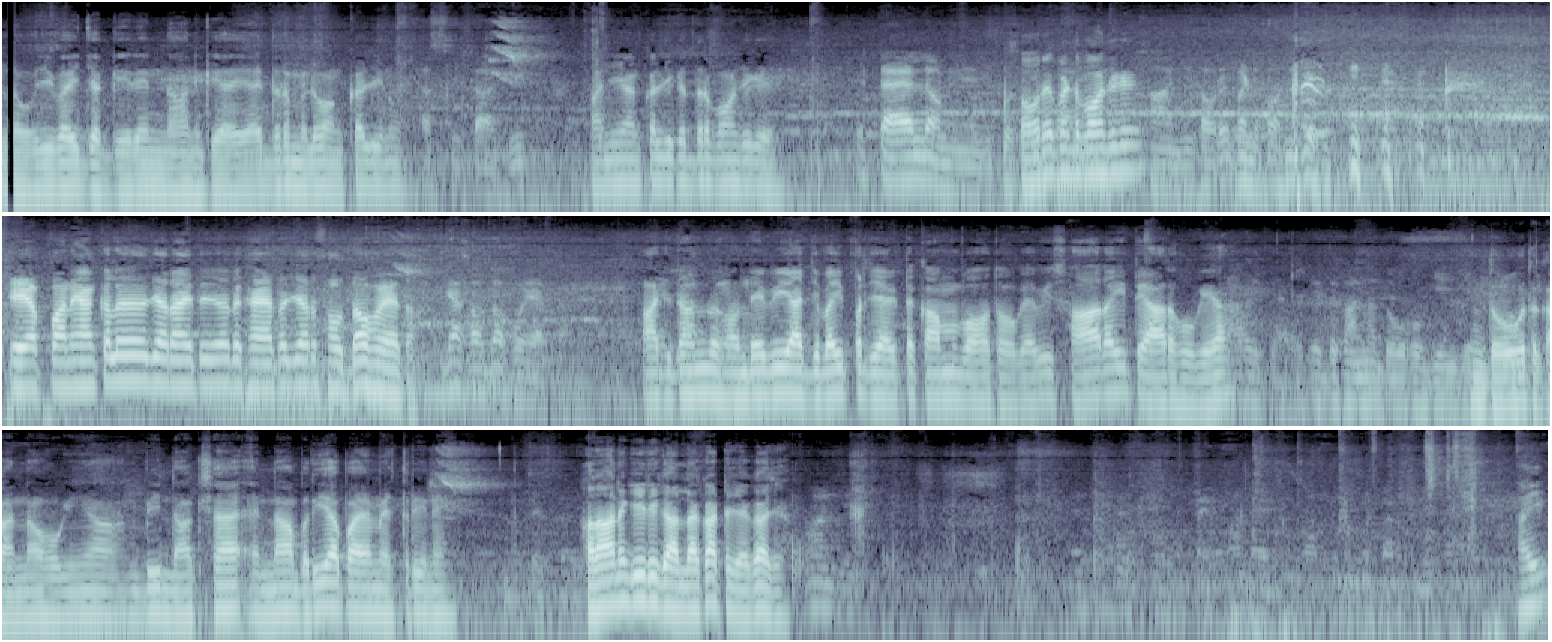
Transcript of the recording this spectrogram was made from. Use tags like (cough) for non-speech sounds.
ਲਓ ਜੀ ਬਾਈ ਜੱਗੇ ਦੇ ਨਾਨਕੇ ਆਏ ਆ। ਇੱਧਰ ਮਿਲੋ ਅੰਕਲ ਜੀ ਨੂੰ। ਸਤਿ ਸ਼੍ਰੀ ਅਕਾਲ ਜੀ। ਹਾਂਜੀ ਅੰਕਲ ਜੀ ਕਿੱਧਰ ਪਹੁੰਚ ਗਏ? ਇਹ ਟਾਇਲ ਲਾਉਣੀ ਹੈ ਜੀ। ਸਹੁਰੇ ਪਿੰਡ ਪਹੁੰਚ ਗਏ? ਹਾਂਜੀ ਸਹੁਰੇ ਪਿੰਡ ਪਹੁੰਚ ਗਏ। ਇਹ ਆਪਾਂ ਨੇ ਅੰਕਲ ਜਦ ਆਏ ਤੇ ਜਦ ਦਿਖਾਇਆ ਤਾਂ ਯਾਰ ਸੌਦਾ ਹੋਇਆ ਤਾਂ। ਜਾਂ ਸੌਦਾ ਹੋਇਆ ਤਾਂ। ਅੱਜ ਤੁਹਾਨੂੰ ਦਿਖਾਉਂਦੇ ਵੀ ਅੱਜ ਬਾਈ ਪ੍ਰੋਜੈਕਟ ਕੰਮ ਬਹੁਤ ਹੋ ਗਿਆ ਵੀ ਸਾਰਾ ਹੀ ਤਿਆਰ ਹੋ ਗਿਆ। ਦੁਕਾਨਾਂ ਦੋ ਹੋ ਗਈਆਂ ਜੀ। ਦੋ ਦੁਕਾਨਾਂ ਹੋ ਗਈਆਂ। ਵੀ ਨਕਸ਼ਾ ਇੰਨਾ ਵਧੀਆ ਪਾਇਆ ਮਿਸਤਰੀ ਨੇ। ਹੈਰਾਨਗੀ ਦੀ ਗੱਲ ਆ ਘੱਟ ਜਗ੍ਹਾ 'ਚ। ਹਾਈ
